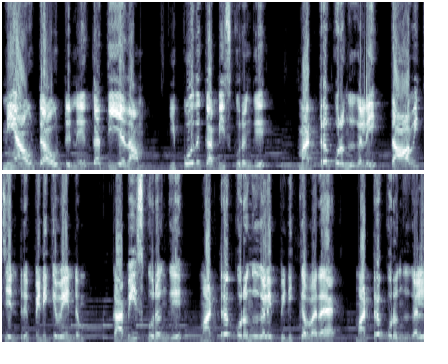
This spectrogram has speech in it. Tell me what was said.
நீ அவுட் அவுட்டுன்னு கத்தியதாம். இப்போது கபீஸ் குரங்கு மற்ற குரங்குகளை தாவி சென்று பிடிக்க வேண்டும். கபீஸ் குரங்கு மற்ற குரங்குகளை பிடிக்க வர மற்ற குரங்குகள்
